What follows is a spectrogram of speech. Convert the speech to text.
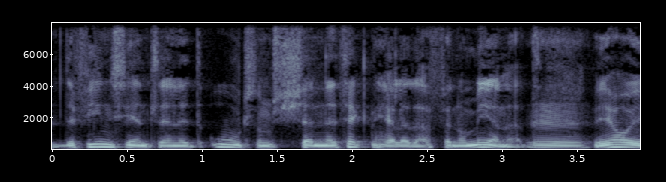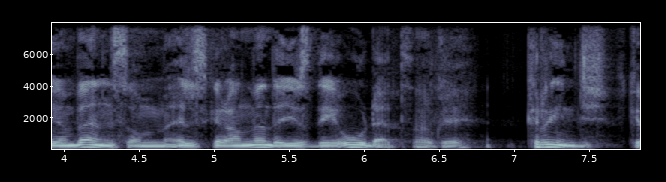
det finns egentligen ett ord som kännetecknar hela det här fenomenet. Mm. Vi har ju en vän som älskar att använda just det ordet. Okej. Cringe.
